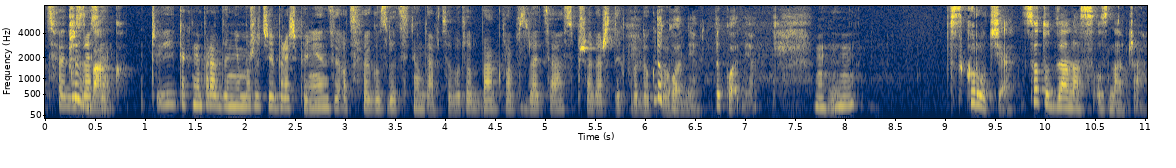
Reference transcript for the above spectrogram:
przez zlecenia. bank. Czyli tak naprawdę nie możecie brać pieniędzy od swojego zleceniodawcy, bo to bank wam zleca sprzedaż tych produktów. Dokładnie, dokładnie. W skrócie, co to dla nas oznacza?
